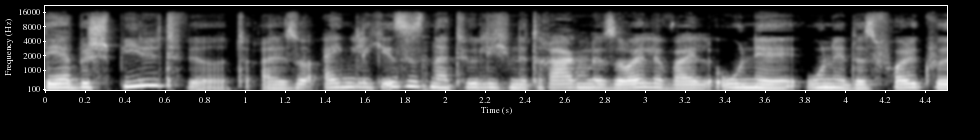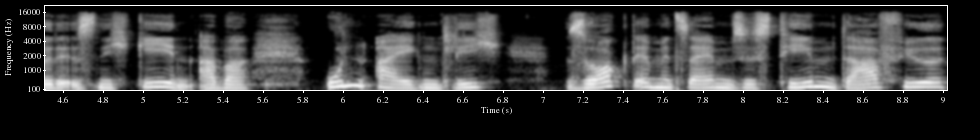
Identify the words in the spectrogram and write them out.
der bespielt wird. Also eigentlich ist es natürlich eine tragende Säule, weil ohne, ohne das Volk würde es nicht gehen. Aber uneigentlich sorgt er mit seinem System dafür,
